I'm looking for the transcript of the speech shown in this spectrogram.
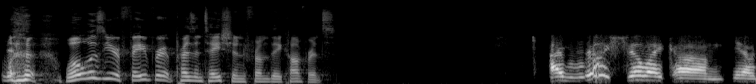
what, what was your favorite presentation from the conference? I really feel like um, you know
